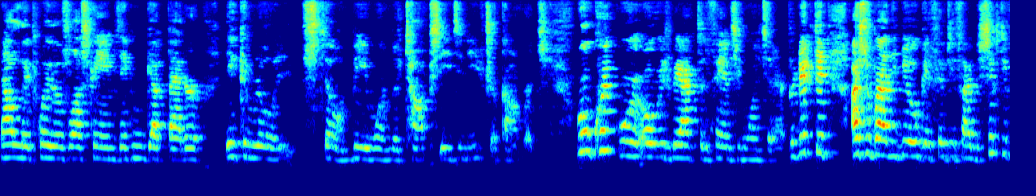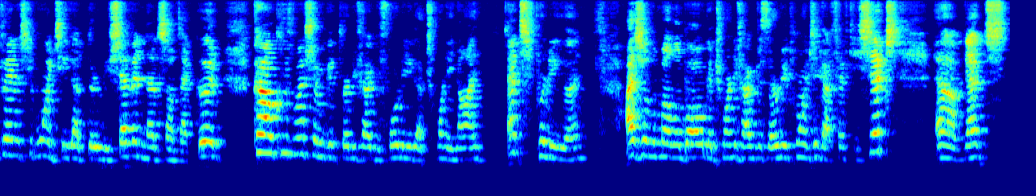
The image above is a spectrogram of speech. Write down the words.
Now that they play those less games, they can get better. They can really still be one of the top seeds in the Eastern Conference. Real quick, we'll always react to the fantasy points that I predicted. I saw Bradley Beal get 55 to 60 fantasy points. He got 37. That's not that good. Kyle Kuzma said get 35 to 40. He got 29. That's pretty good. I saw LaMelo Ball get 25 to 30 points. He got 56. Um, that's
